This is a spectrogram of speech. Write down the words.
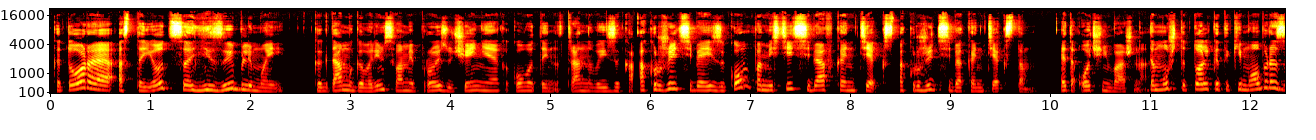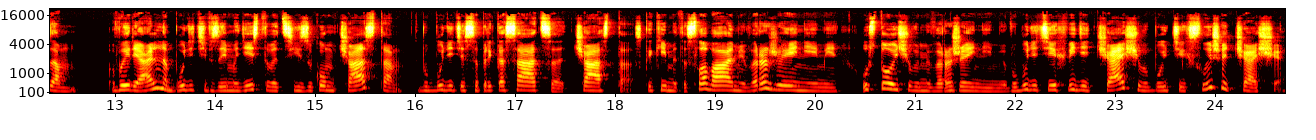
которая остается незыблемой когда мы говорим с вами про изучение какого-то иностранного языка. Окружить себя языком, поместить себя в контекст, окружить себя контекстом. Это очень важно, потому что только таким образом вы реально будете взаимодействовать с языком часто, вы будете соприкасаться часто с какими-то словами, выражениями, устойчивыми выражениями, вы будете их видеть чаще, вы будете их слышать чаще,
